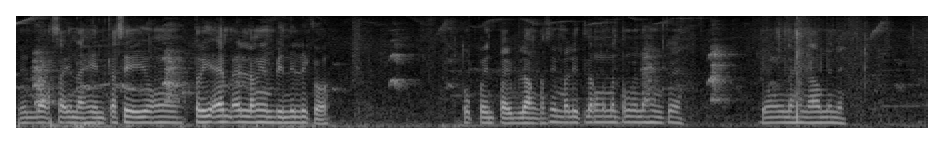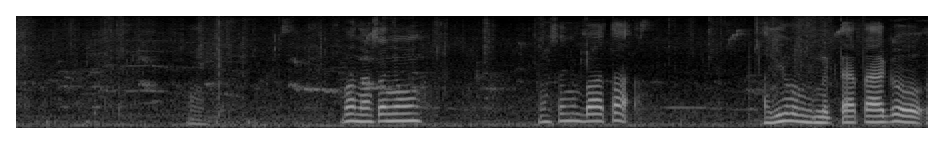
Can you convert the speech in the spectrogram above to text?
Yun lang sa inahin. Kasi yung 3 ml lang yung binili ko 2.5 lang kasi malit lang naman tong inahin ko eh. Yung inahin namin eh. Oh. Ba, nasan yung nasan yung bata? Ayun, nagtatago.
